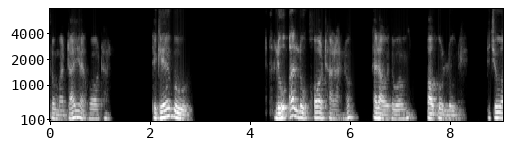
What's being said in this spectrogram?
သုံးမှာဓာတ်ရဟောထားတကယ်ကို လိုအပ်လို့ဟောထားတာနော်အဲ့ဒါကိုသဘောပေါက်ဖို့လိုတယ်တချို့က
